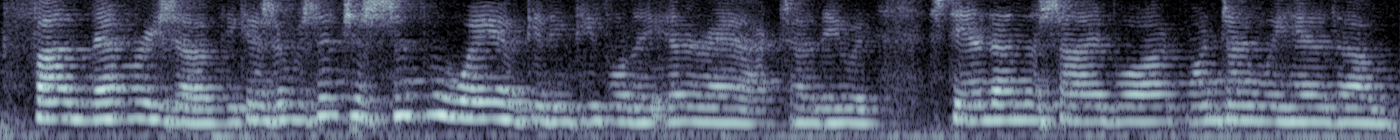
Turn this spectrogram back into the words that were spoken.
fond memories of because it was such a simple way of getting people to interact. Uh, they would stand on the sidewalk. One time we had um,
